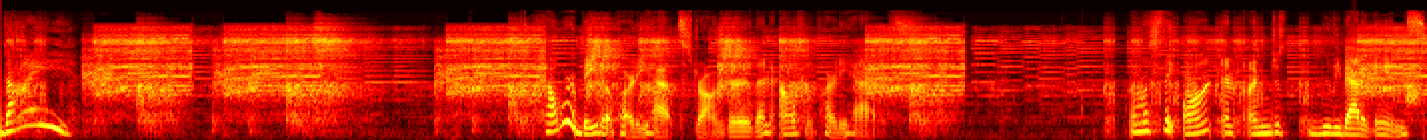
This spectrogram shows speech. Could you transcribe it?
Die! How are beta party hats stronger than alpha party hats? Unless they aren't, and I'm just really bad at games.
